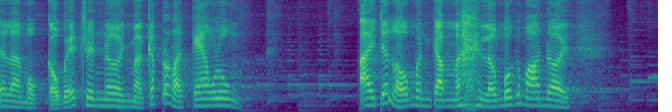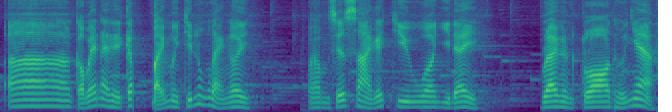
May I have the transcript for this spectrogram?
Đây là một cậu bé trainer nhưng mà cấp rất là cao luôn. Ai chết lộn mình cầm lộn Pokemon rồi. À, Cậu bé này thì cấp 79 luôn các bạn ơi. À, Mình sẽ xài cái chiêu ờ, gì đây? Dragon Claw thử nha.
